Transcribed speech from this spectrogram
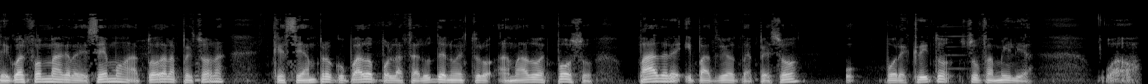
De igual forma agradecemos a todas las personas que se han preocupado por la salud de nuestro amado esposo, padre y patriota. Empezó por escrito su familia. Wow.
